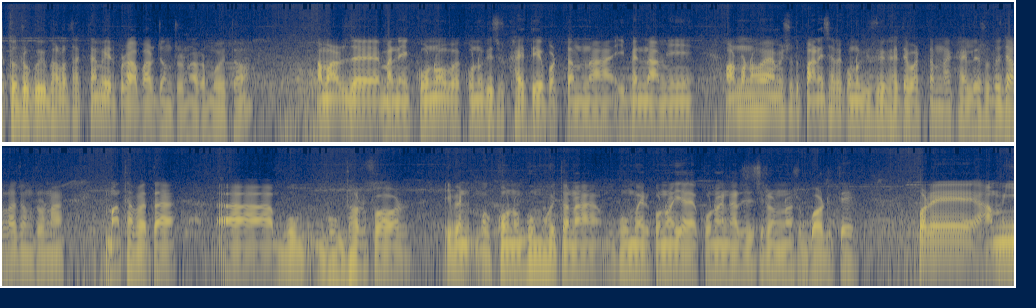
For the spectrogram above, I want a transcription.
এতটুকুই ভালো থাকতাম, এরপর আবার যন্ত্রণা আরম্ভ হতো আমার মানে কোনো কোনো কিছু খাইতে পারতাম না। ইভেন আমি, আমার মনে হয় আমি শুধু পানি ছাড়া কোনো কিছুই খাইতে পারতাম না। খাইলে শুধু জ্বালা যন্ত্রণা, মাথা ব্যথা বুক বুক ধরফর ইভেন কোনো ঘুম হইতো না, ঘুমের কোনো কোনো এনার্জি ছিল না বডিতে। পরে আমি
